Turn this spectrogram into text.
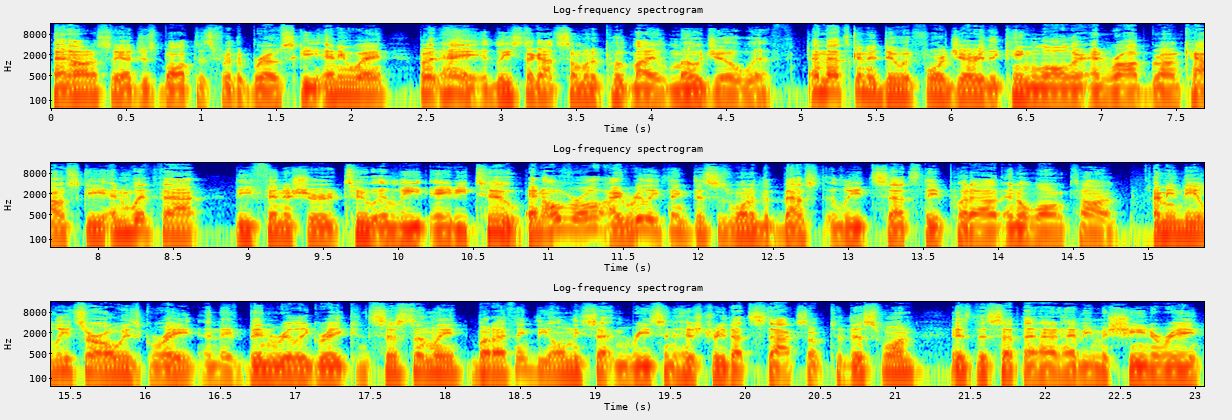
And honestly, I just bought this for the broski anyway. But hey, at least I got someone to put my mojo with. And that's going to do it for Jerry the King Lawler and Rob Gronkowski. And with that, the finisher to Elite 82. And overall, I really think this is one of the best Elite sets they've put out in a long time. I mean, the Elites are always great, and they've been really great consistently, but I think the only set in recent history that stacks up to this one is the set that had Heavy Machinery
